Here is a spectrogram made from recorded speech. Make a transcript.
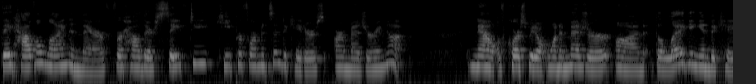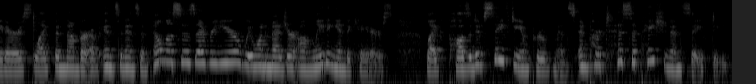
they have a line in there for how their safety key performance indicators are measuring up. Now, of course, we don't want to measure on the lagging indicators like the number of incidents and illnesses every year. We want to measure on leading indicators like positive safety improvements and participation in safety.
